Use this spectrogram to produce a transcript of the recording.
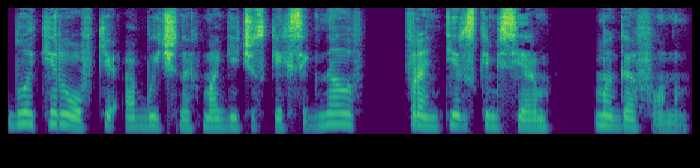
блокировки обычных магических сигналов фронтирским серым магафоном.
